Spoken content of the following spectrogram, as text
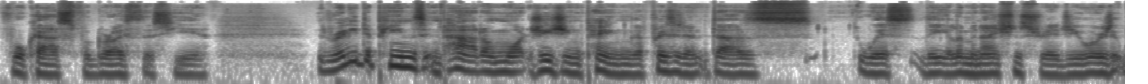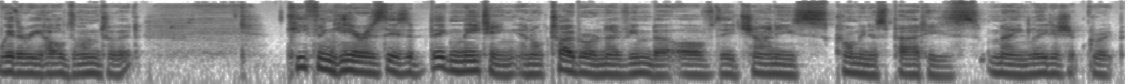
forecast for growth this year. It really depends in part on what Xi Jinping, the president, does with the elimination strategy, or is it whether he holds on to it. Key thing here is there's a big meeting in October or November of the Chinese Communist Party's main leadership group.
